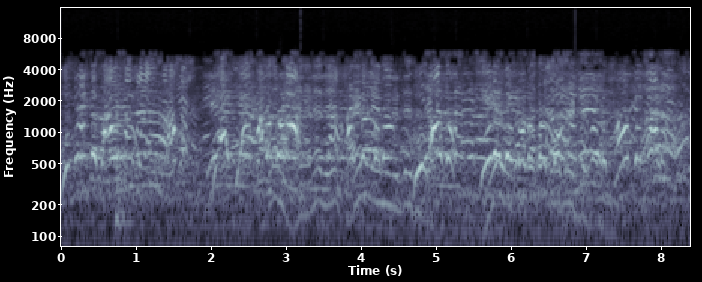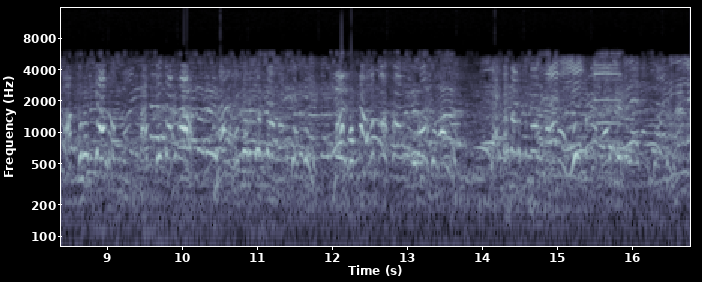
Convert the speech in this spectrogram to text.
ఇటువంటి గవర్నమెంట్ ఏ దేశం కూడా ఈ రోజు టీడీపీ ప్రభుత్వం చేస్తున్నటువంటి దౌర్జన్యాలు, అకృత్యాలు ఖచ్చితంగా మనం ఎదుర్కొంటామని చెప్పి మాకున్న అవకాశాలను ఈ రోజు వాళ్ళు ఎండగడుతున్నారు. ఈ ఇంతదాకా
